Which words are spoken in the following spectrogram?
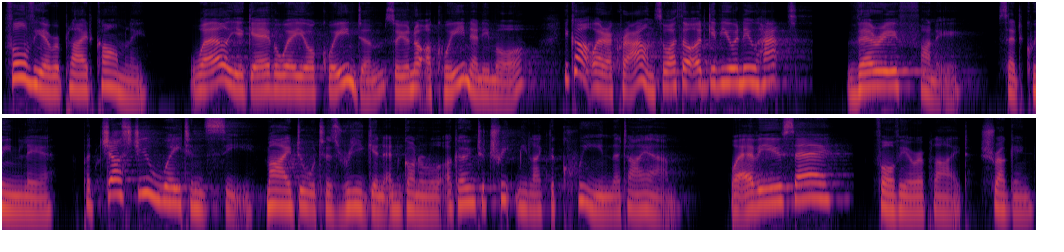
Fulvia replied calmly. Well, you gave away your queendom, so you're not a queen anymore. You can't wear a crown, so I thought I'd give you a new hat. Very funny, said Queen Lear. But just you wait and see. My daughters Regan and Goneril are going to treat me like the queen that I am. Whatever you say, Fulvia replied, shrugging.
